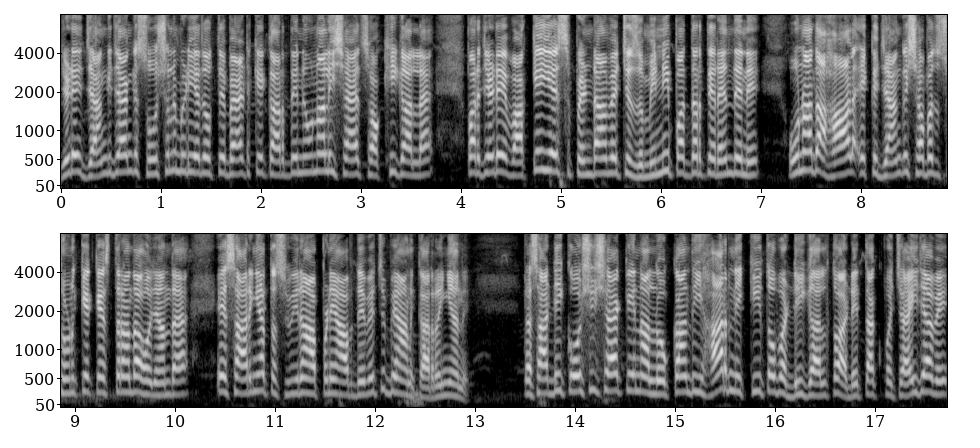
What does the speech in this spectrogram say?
ਜਿਹੜੇ ਜੰਗ ਜੰਗ ਸੋਸ਼ਲ ਮੀਡੀਆ ਦੇ ਉੱਤੇ ਬੈਠ ਕੇ ਕਰਦੇ ਨੇ, ਉਹਨਾਂ ਲਈ ਸ਼ਾਇਦ ਸੌਖੀ ਗੱਲ ਹੈ। ਪਰ ਜਿਹੜੇ ਵਾਕਈ ਇਸ ਪਿੰਡਾਂ ਵਿੱਚ ਜ਼ਮੀਨੀ ਪੱਧਰ ਤੇ ਰਹਿੰਦੇ ਨੇ, ਉਹਨਾਂ ਦਾ ਹਾਲ ਇੱਕ ਜੰਗ ਸ਼ਬਦ ਸੁਣ ਕੇ ਕਿਸ ਤਰ੍ਹਾਂ ਦਾ ਹੋ ਜਾਂਦਾ ਹੈ? ਇਹ ਸਾਰੀਆਂ ਤਸਵੀਰਾਂ ਆਪਣੇ ਆਪ ਦੇ ਵਿੱਚ ਬਿਆਨ ਕਰ ਰਹੀਆਂ ਨੇ। ਤਾਂ ਸਾਡੀ ਕੋਸ਼ਿਸ਼ ਹੈ ਕਿ ਇਹਨਾਂ ਲੋਕਾਂ ਦੀ ਹਰ ਨਿੱਕੀ ਤੋਂ ਵੱਡੀ ਗੱਲ ਤੁਹਾਡੇ ਤੱਕ ਪਹੁੰਚਾਈ ਜਾਵੇ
